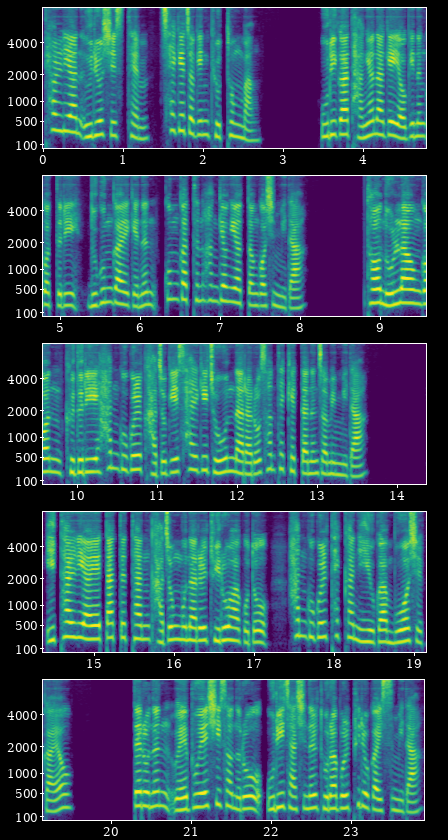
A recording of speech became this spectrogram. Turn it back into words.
편리한 의료 시스템, 체계적인 교통망. 우리가 당연하게 여기는 것들이 누군가에게는 꿈 같은 환경이었던 것입니다. 더 놀라운 건 그들이 한국을 가족이 살기 좋은 나라로 선택했다는 점입니다. 이탈리아의 따뜻한 가족 문화를 뒤로하고도 한국을 택한 이유가 무엇일까요? 때로는 외부의 시선으로 우리 자신을 돌아볼 필요가 있습니다.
